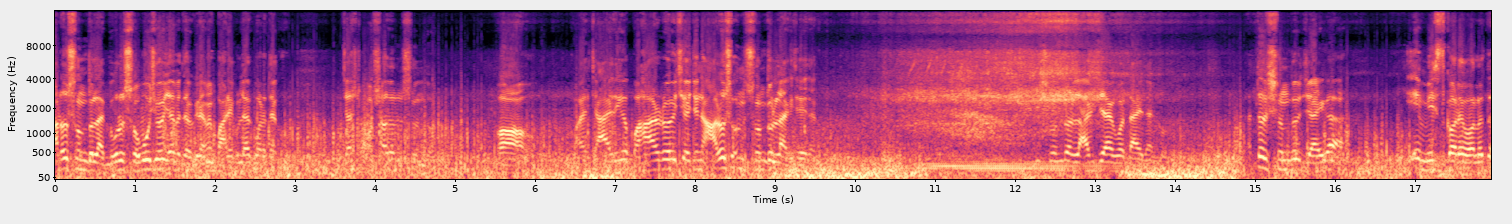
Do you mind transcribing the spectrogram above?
আরও সুন্দর লাগবে, পুরো সবুজ হয়ে যাবে তো গ্রামের বাড়িগুলো একবারে দেখো। জাস্ট অসাধারণ সুন্দর! আর চারিদিকে পাহাড় রয়েছে, এই জন্য আরও সুন্দর লাগছে দেখো। সুন্দর লাগছে একবার, তাই দেখো। এত সুন্দর জায়গা। কি মিস করে বলো তো.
